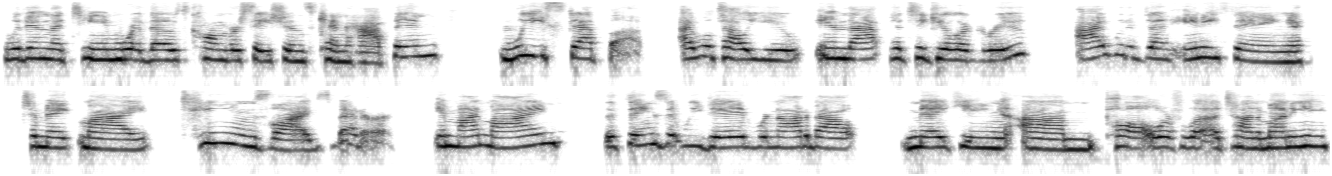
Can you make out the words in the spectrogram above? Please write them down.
within the team where those conversations can happen, we step up I will tell you in that particular group, I would have done anything to make my team's lives better. In my mind, the things that we did were not about making um, Paul or a ton of money.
